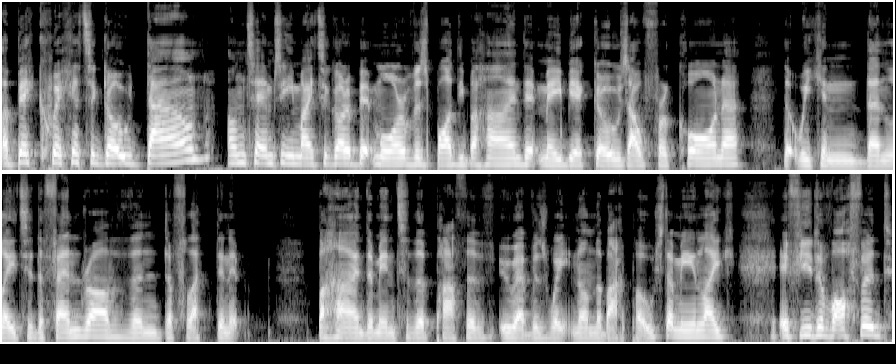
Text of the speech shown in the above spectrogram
a bit quicker to go down on terms, he might have got a bit more of his body behind it. Maybe it goes out for a corner that we can then later defend rather than deflecting it behind him into the path of whoever's waiting on the back post. I mean, like if you'd have offered,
